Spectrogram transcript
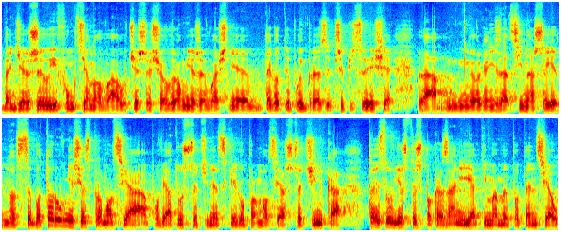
będzie żył i funkcjonował. Cieszę się ogromnie, że właśnie tego typu imprezy przypisuje się dla mm, organizacji naszej jednostce, bo to również jest promocja powiatu szczecineckiego, promocja Szczecinka. To jest również też pokazanie, jaki mamy potencjał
